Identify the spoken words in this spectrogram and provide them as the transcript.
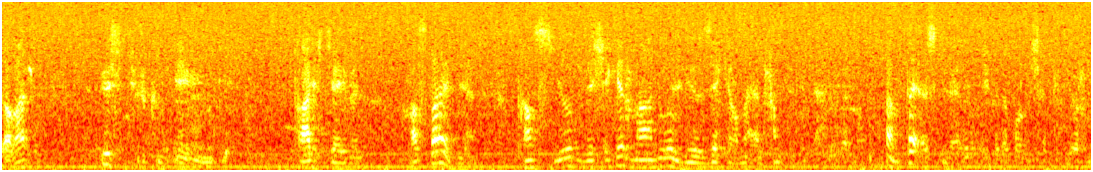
da var üst Türk'ün eviydi. Tarihçeymen hastaydı yani. Tansiyon ve şeker mani oluyor zekama elhamdülillah. Ben de eskileri şöyle konuşabiliyorum.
